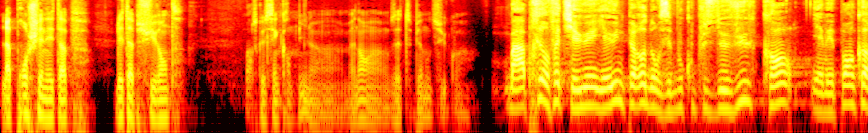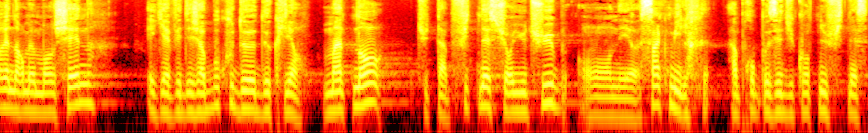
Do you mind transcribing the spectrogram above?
la prochaine étape, l'étape suivante? Parce que 50 000, euh, maintenant, vous êtes bien au-dessus, quoi. Bah après, en fait, il y a eu, y a eu une période où on faisait beaucoup plus de vues quand il n'y avait pas encore énormément de chaînes et qu'il y avait déjà beaucoup de, de clients. Maintenant, tu tapes fitness sur YouTube, on est 5000 euh, à proposer du contenu fitness.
